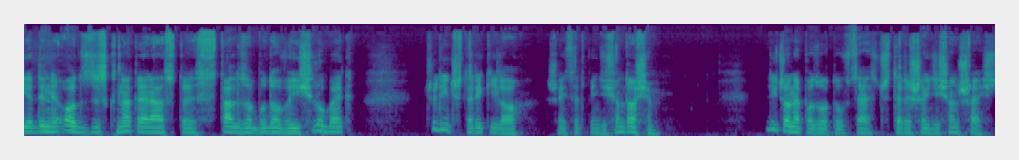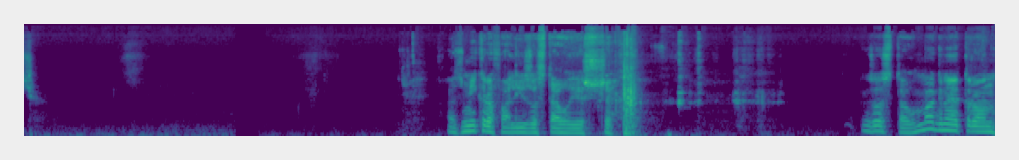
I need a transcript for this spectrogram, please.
Jedyny odzysk na teraz to jest stal z obudowy i śrubek, czyli 4 kg 658. Liczone po złotówce 4,66. A z mikrofali zostało jeszcze został magnetron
